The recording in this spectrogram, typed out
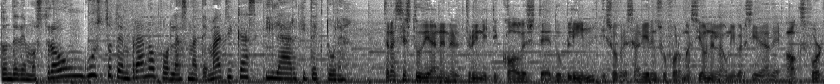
donde demostró un gusto temprano por las matemáticas y la arquitectura. Tras estudiar en el Trinity College de Dublín y sobresalir en su formación en la Universidad de Oxford,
